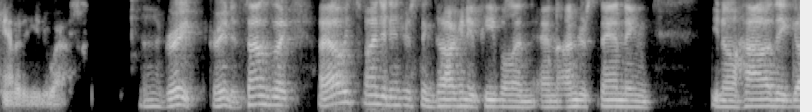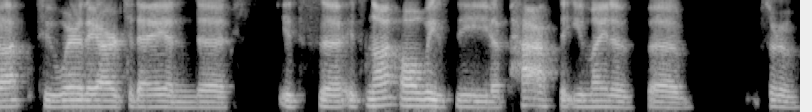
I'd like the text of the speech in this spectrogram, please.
Canada and US. Uh, great, great. It sounds like I always find it interesting talking to people and, and understanding, you know, how they got to where they are today. And uh, it's uh, it's not always the uh, path that you might have sort of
